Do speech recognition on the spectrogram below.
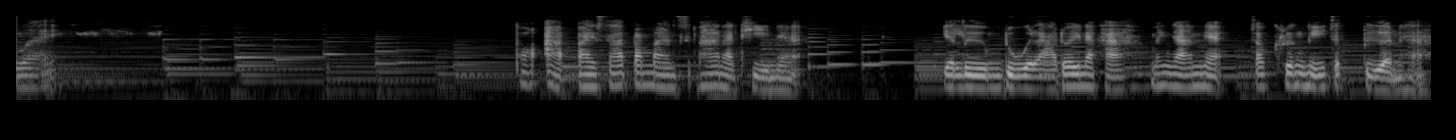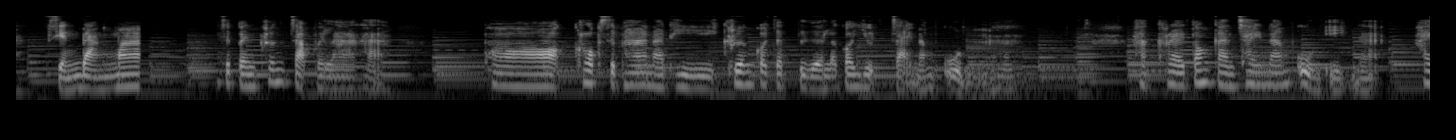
ด้วย พออาบไปซะประมาณ 15 นาทีเนี่ย อย่าลืมดูเวลาด้วยนะคะ ไม่งั้นเนี่ยเจ้าเครื่องนี้จะเตือนค่ะ เสียงดังมาก จะเป็นเครื่องจับเวลาค่ะ พอครบ 15 นาทีเครื่องก็จะเตือนแล้วก็หยุดจ่ายน้ำอุ่นนะคะหากใครต้องการใช้น้ำอุ่นอีกเนี่ย ให้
